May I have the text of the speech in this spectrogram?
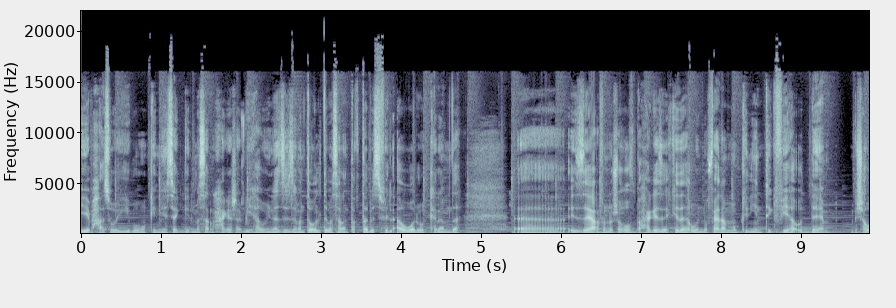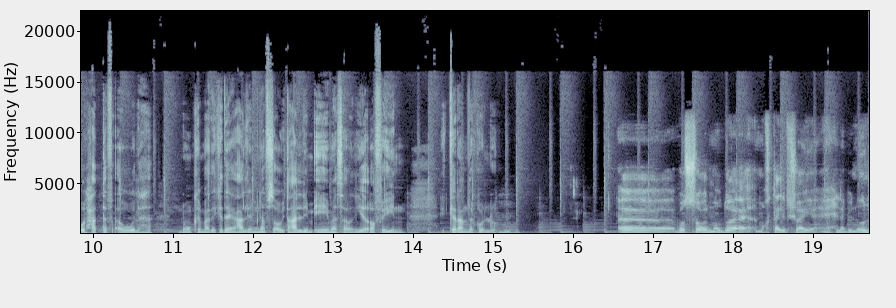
يبحث ويجيبه ممكن يسجل مثلا حاجة شبيهة وينزل. زي ما انت قلت مثلا تقتبس في الأول والكلام ده. آه إزاي يعرف إنه شغوف بحاجة زي كده وإنه فعلا ممكن ينتج فيها قدام؟ مش هقول حتى في أولها إنه ممكن بعد كده يعلم نفسه أو يتعلم إيه مثلا يقرأ فين؟ الكلام ده كله. أه بص هو الموضوع مختلف شوية. إحنا بنقول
